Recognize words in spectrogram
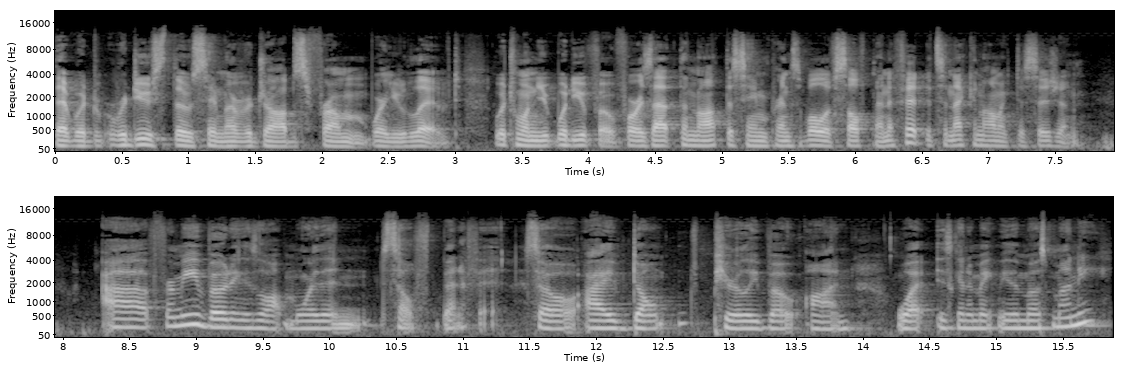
that would reduce those same number of jobs from where you lived. Which one would you vote for? Is that the, not the same principle of self benefit? It's an economic decision. Uh, for me, voting is a lot more than self benefit. So I don't purely vote on what is going to make me the most money.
